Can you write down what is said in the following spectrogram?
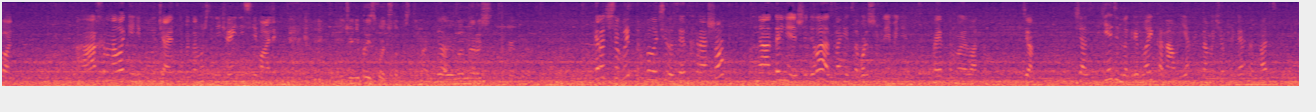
Вот. А хронологии не получается, потому что ничего и не снимали. Ничего не происходит, чтобы снимать. Да. Короче, все быстро получилось, и это хорошо. На дальнейшие дела останется больше времени. Поэтому и ладно. Все. Сейчас едем на грибной канал. Ехать там еще примерно 20 минут.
